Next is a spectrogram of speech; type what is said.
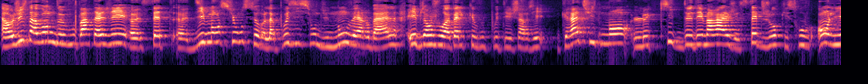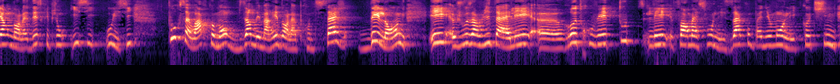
Alors juste avant de vous partager euh, cette euh, dimension sur la position du non-verbal, eh bien je vous rappelle que vous pouvez télécharger gratuitement le kit de démarrage 7 jours qui se trouve en lien dans la description ici ou ici pour savoir comment bien démarrer dans l'apprentissage des langues. Et je vous invite à aller euh, retrouver toutes les formations, les accompagnements, les coachings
